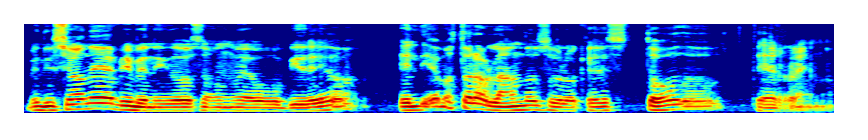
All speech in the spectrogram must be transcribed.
Bendiciones, bienvenidos a un nuevo video. El día vamos a estar hablando sobre lo que es todo terreno.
